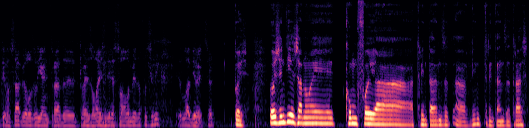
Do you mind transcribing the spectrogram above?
quem não sabe, ele ali à entrada de Cabanhas Olés em direção ao Alameda é do lado direito, certo? Pois. Hoje em dia já não é como foi há 30 anos, há 20, 30 anos atrás,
